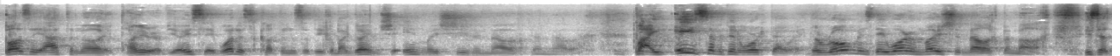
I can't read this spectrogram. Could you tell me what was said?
bazay atam eloi. Tani Rav Yosef, what is kotin is saticha bagoyim? She'in Moshiv melech ben melech. By Esav it didn't work that way. The Romans, they were Moshe melech ben melech. He said,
